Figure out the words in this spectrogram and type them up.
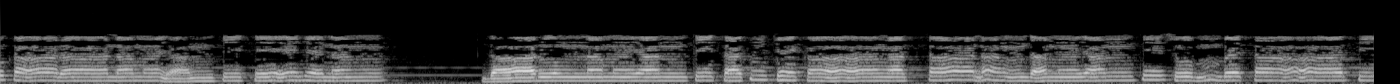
නෙත්තිකා උසුකාරා නම යන්ති තේජනං දාරුං නම යන්ති තච්චකාං අත්තානං දම යන්ති සුම්බතාති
